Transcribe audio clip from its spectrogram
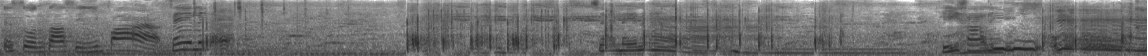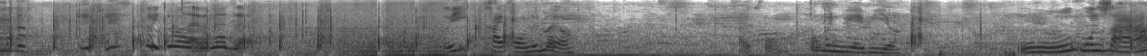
ไอสวนตาสีฟ้าเซเลเซเลน่า ฮิคาริเฮ้ยตัวอะไรวะนั่นอะเฮ้ยขายของได้ด้วยเหรอขายของต้องเป็น VIP เหรอโอ้โหคูณสาม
